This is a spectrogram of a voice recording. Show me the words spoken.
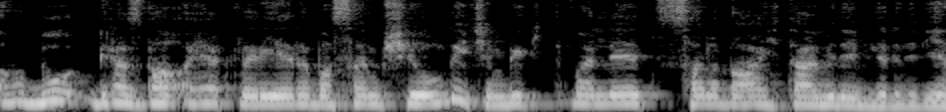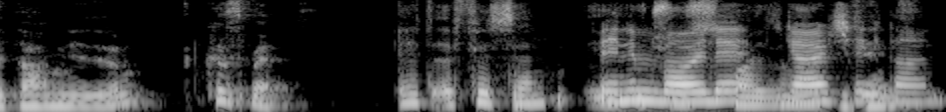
Ama bu biraz daha ayakları yere basan bir şey olduğu için büyük ihtimalle sana daha hitap edebilirdi diye tahmin ediyorum. Kısmet. Evet Efe sen e, Benim böyle gerçekten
